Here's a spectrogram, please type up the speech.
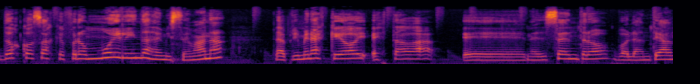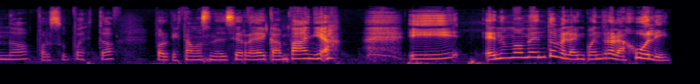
dos cosas que fueron muy lindas de mi semana. La primera es que hoy estaba eh, en el centro, volanteando, por supuesto, porque estamos en el cierre de campaña. Y en un momento me la encuentro a la Juli.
